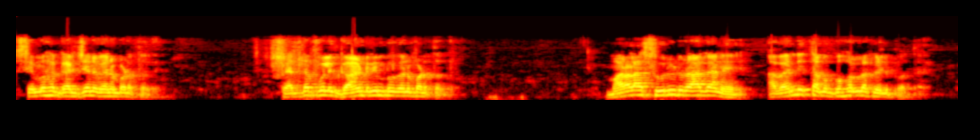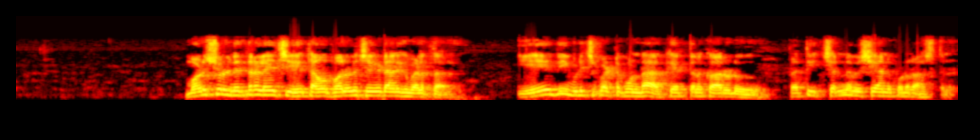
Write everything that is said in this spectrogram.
సింహ గర్జన వినబడుతుంది. పెద్ద పులి గాండ్రింపు వినబడుతుంది. మరలా సూర్యుడు రాగానే అవన్నీ తమ గుహల్లోకి వెళ్ళిపోతాయి. మనుషులు నిద్రలేచి తమ పనులు చేయడానికి వెళతారు. ఏది విడిచిపెట్టకుండా కీర్తనకారుడు ప్రతి చిన్న విషయాన్ని కూడా రాస్తున్నాడు.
